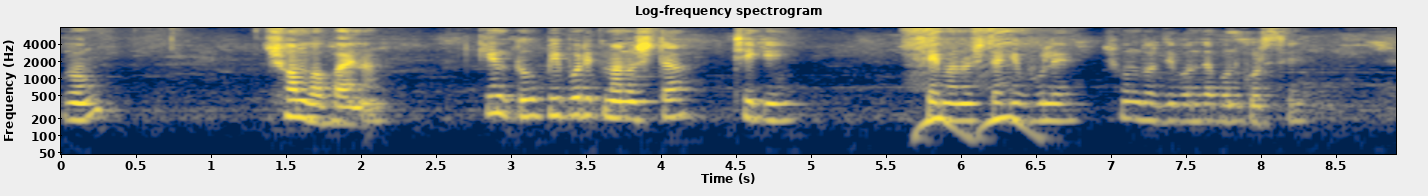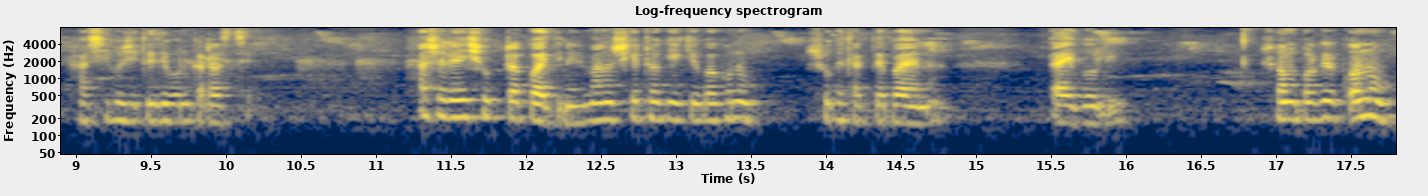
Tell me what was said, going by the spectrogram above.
এবং সম্ভব হয় না। কিন্তু বিপরীত মানুষটা ঠিকই, সেই মানুষটাকে ভুলে সুন্দর জীবনযাপন করছে হাসি খুশিতে জীবন কাটাচ্ছে। আসলে এই সুখটা কয়দিনের? মানুষকে ঠকিয়ে কেউ কখনো সুখে থাকতে পারে না, তাই বলি। সম্পর্কের কোনো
